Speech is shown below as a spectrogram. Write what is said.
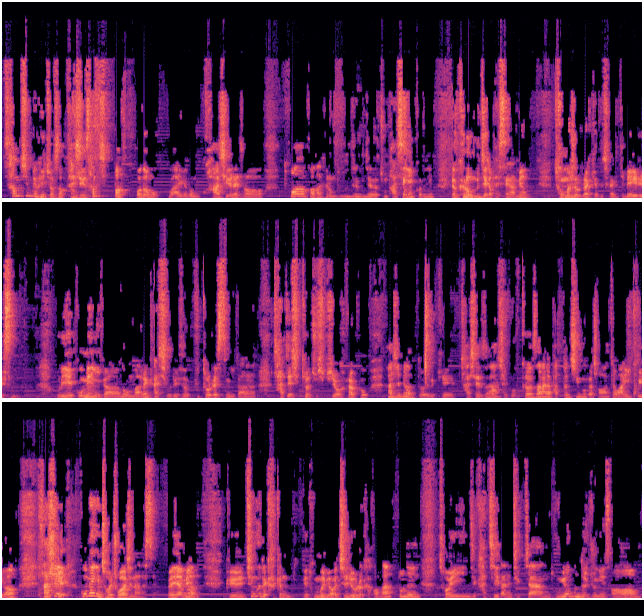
30명이 줘서 가식을 30번 얻어먹고 아이가 너무 과식을 해서 토하거나 그런 부분들의 문제가 좀 발생했거든요. 그런 문제가 발생하면 정말 놀랍게도 제가 이렇게 메일을 씁니다. 우리의 꼬맹이가 너무 많은 가식으로 해서 구토를 했습니다. 자제시켜 주십시오 라고 하시면 또 이렇게 자제해서 하시고 그런 사랑을 받던 친구가 저한테 와 있고요. 사실 꼬맹이는 저를 좋아하진 않았어요. 왜냐하면 그 친구들 가끔 그 동물병원 진료를 가거나 또는 저희 이제 같이 일하는 직장 동료분들 중에서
